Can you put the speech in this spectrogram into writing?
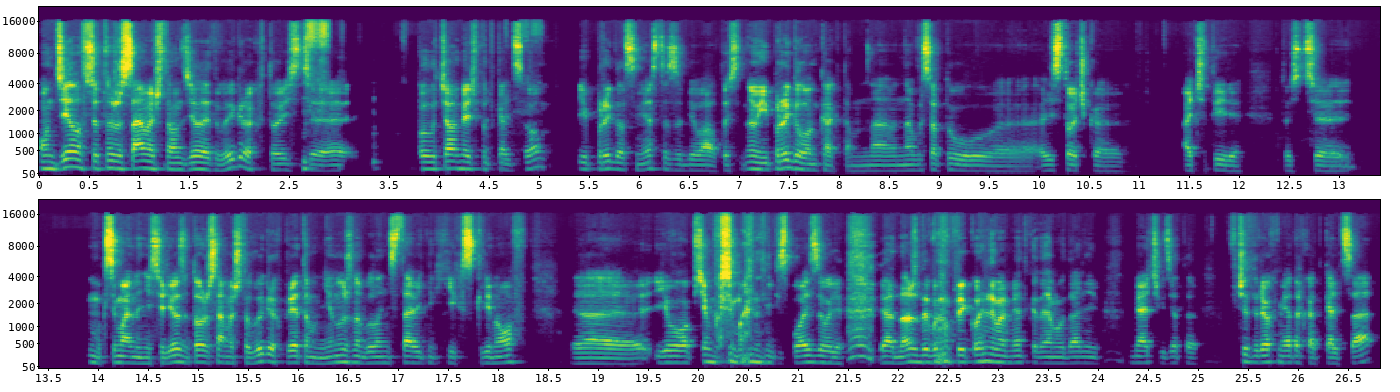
он делал все то же самое, что он делает в играх, то есть э, получал мяч под кольцом и прыгал с места, забивал. То есть, ну и прыгал он как там на, на высоту э, листочка А4, то есть э, максимально несерьезно. То же самое, что в играх, при этом не нужно было не ставить никаких скринов, э, его вообще максимально не использовали. И однажды был прикольный момент, когда ему дали мяч где-то в четырех метрах от кольца,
